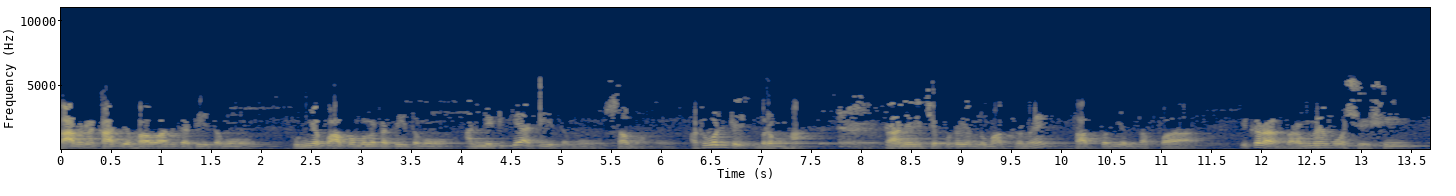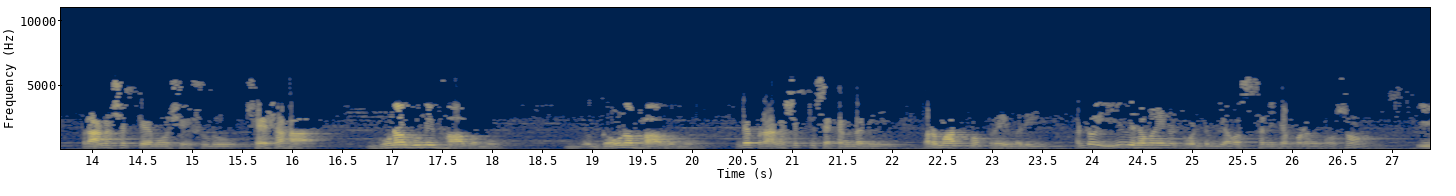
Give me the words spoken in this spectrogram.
కారణ కార్యభావానికి అతీతము. పుణ్య పాపములకు అతీతము అన్నిటికీ అతీతము సమము. అటువంటి బ్రహ్మ. దానిని చెప్పుట ఎందు మాత్రమే తాత్పర్యం తప్ప ఇక్కడ బ్రహ్మేమో శేషి ప్రాణశక్తి ఏమో శేషుడు శేష గుణగుణి భావము గౌణభావము. అంటే ప్రాణశక్తి సెకండరీ పరమాత్మ ప్రైమరీ అంటూ ఈ విధమైనటువంటి వ్యవస్థని చెప్పడం కోసం ఈ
